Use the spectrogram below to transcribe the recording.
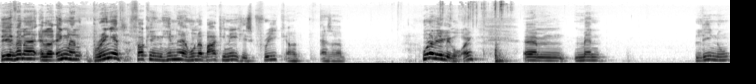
det er fandme, eller England, bring it, fucking hende her, hun er bare genetisk freak, og altså, hun er virkelig god, ikke? Øhm, men lige nu,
